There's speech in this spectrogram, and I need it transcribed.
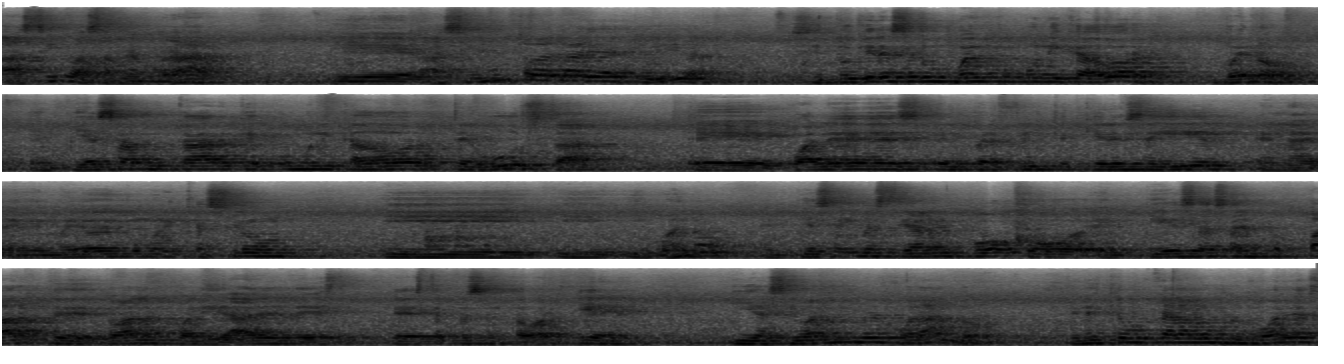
así vas a mejorar. Eh, así en todo el área de tu vida. Si tú quieres ser un buen comunicador, bueno, empieza a buscar qué comunicador te gusta, eh, cuál es el perfil que quieres seguir en, el medio de comunicación. Y, bueno, empieza a investigar un poco, empiezas a empaparte de todas las cualidades de este, que este presentador tiene y así vas mejorando. Tienes que buscar a los mejores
